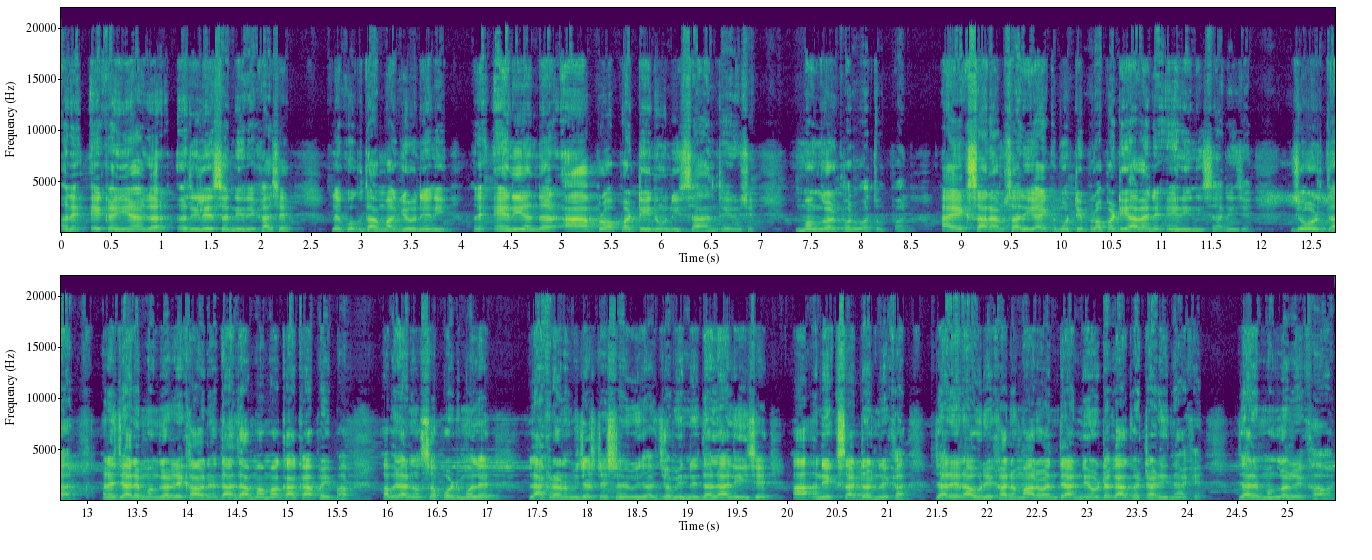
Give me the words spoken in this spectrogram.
અને એક અહીંયા આગળ રિલેશનની રેખા છે. એટલે કોઈક ધામમાં ગયો ને એની. અને એની અંદર આ પ્રોપર્ટીનું નિશાન થયું છે, મંગળ પર્વત ઉપર. આ એક સારામાં સારી, આ એક મોટી પ્રોપર્ટી આવે ને એની નિશાની છે. જોરદાર. અને જ્યારે મંગળ રેખા હોય ને, દાદા, મામા, કાકા ભાઈભા આ બધાનો સપોર્ટ મળે. લાકડાનો બીજો સ્ટેશનરી જમીનની દલાલી છે. આ અને એકસા ધન રેખા. જ્યારે રાહુ રેખાનો માર હોય ને ત્યાં નેવું ટકા ઘટાડી નાખે. જ્યારે મંગળ રેખા હોય.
